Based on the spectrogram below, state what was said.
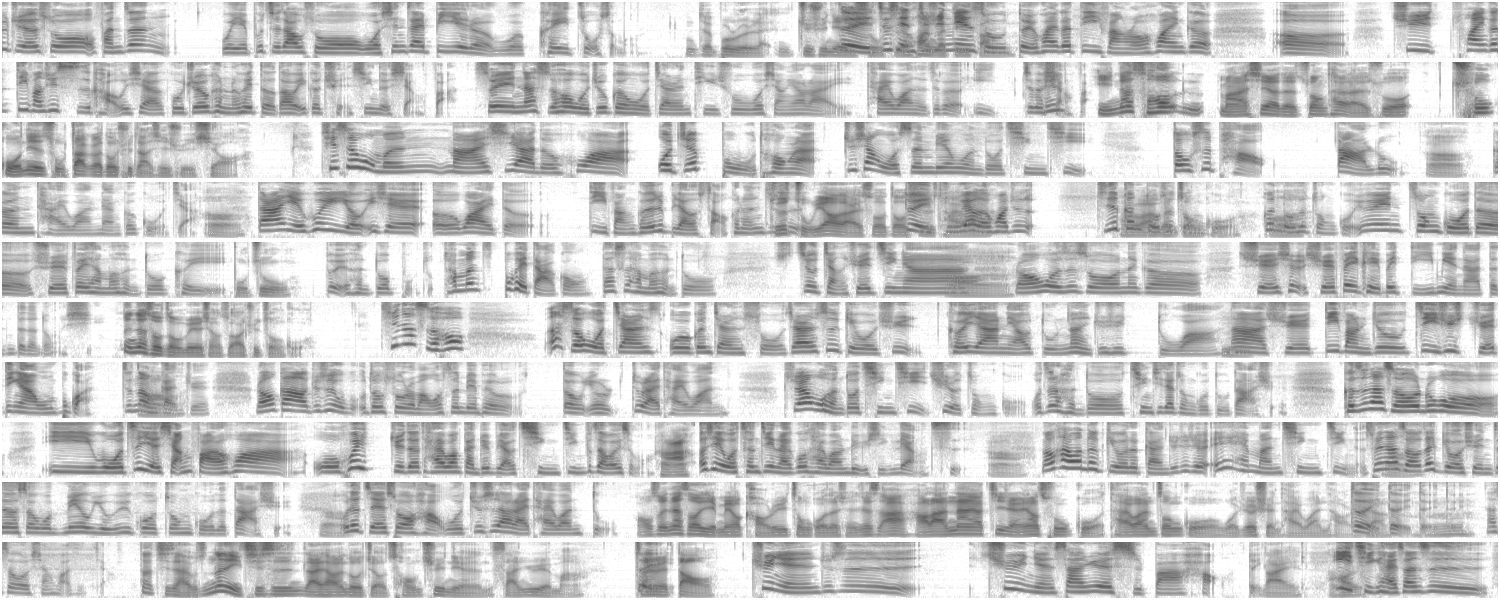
就觉得说，反正我也不知道说，我现在毕业了，我可以做什么？你就不如来继续念书。对，之前继续念书，对，换一个地方，然后换一个呃，去换一个地方去思考一下，我觉得可能会得到一个全新的想法。所以那时候我就跟我家人提出，我想要来台湾的这个意这个想法。以那时候马来西亚的状态来说，出国念书大概都去哪些学校啊？其实我们马来西亚的话，我觉得普通啦。就像我身边我很多亲戚都是跑大陆，跟台湾两个国家，嗯，当然也会有一些额外的地方，可是就比较少，可能就是主要来说都是对，主要的话就是其实更多是中国，更多是中国，因为中国的学费他们很多可以补助，对，很多补助，他们不可以打工，但是他们很多就奖学金啊，然后或者是说那个学学学费可以被抵免啊等等的东西。那你那时候怎么没有想说要去中国？其实那时候，那时候我家人，我有跟家人说，家人是给我去，可以啊，你要读，那你就去读啊，嗯、那学地方你就自己去决定啊，我们不管，就那种感觉。哦、然后刚好就是我我都说了嘛，我身边朋友都有就来台湾。虽然我很多亲戚去了中国，我真的很多亲戚在中国读大学，可是那时候如果以我自己的想法的话，我会觉得台湾感觉比较亲近，不知道为什么。啊、而且我曾经来过台湾旅行两次，啊、然后台湾的给我的感觉就觉得，哎、欸，还蛮亲近的。所以那时候在给我选择的时候，我没有犹豫过中国的大学，啊、我就直接说好，我就是要来台湾读。哦，所以那时候也没有考虑中国的选择，就是啊，好啦，那既然要出国，台湾、中国，我就选台湾好了。对对对对，啊、那时候我的想法是这样。那其实还不错。那你其实来台湾多久？从去年三月嘛，三月到去年就是去年三月十八号，对，来疫情还算是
